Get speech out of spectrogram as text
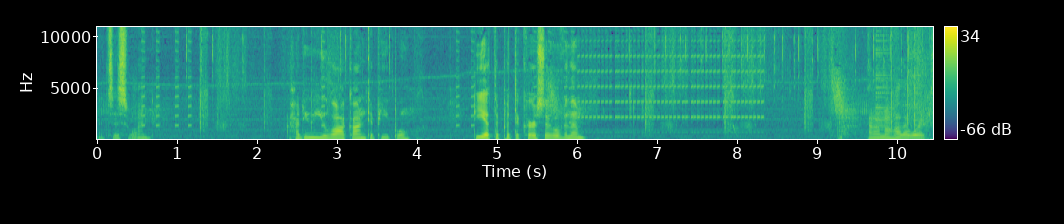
That's this one. How do you lock onto people? Do you have to put the cursor over them? I don't know how that works.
